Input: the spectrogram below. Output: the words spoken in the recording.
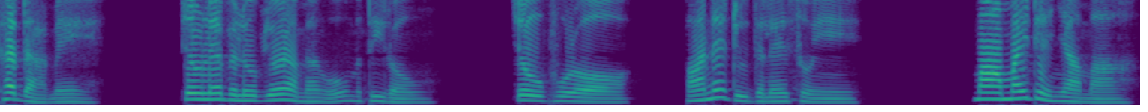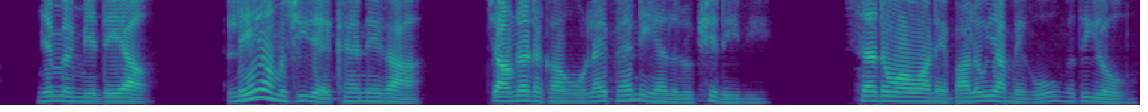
ခက်တာပဲကျုပ်လည်းဘယ်လိုပြောရမှန်းကိုမသိတော့ဘူးကျုပ်ဖို့တော့ဘာနဲ့တူတယ်လဲဆိုရင်မှာမိုက်တဲ့ညမှာမျက်မမြင်တယောက်အလင်းရောင်မရှိတဲ့အခန်းထဲကကြောင်တဲ့တကောင်ကိုလိုက်ဖမ်းနေရတယ်လို့ဖြစ်နေပြီစန်တဝါဝါနဲ့ဘာလို့ရမယ်ကိုမသိတော့ဘူး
